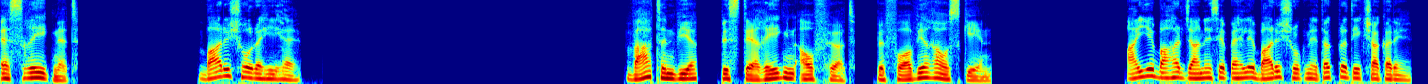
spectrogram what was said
Es regnet. बारिश हो रही है Warten wir, bis der Regen aufhört, bevor wir rausgehen. आइए बाहर जाने से पहले बारिश रुकने तक प्रतीक्षा करें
